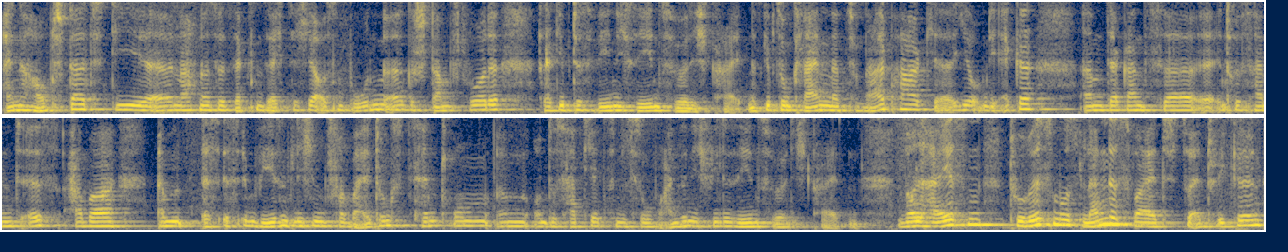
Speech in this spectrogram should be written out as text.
eine Hauptstadt, die äh, nach 1966 hier aus dem Boden äh, gestampft wurde. Da gibt es wenig Sehenswürdigkeiten. Es gibt so einen kleinen Nationalpark äh, hier um die Ecke, ähm, der ganz interessant ist, aber es ist im Wesentlichen Verwaltungszentrum ähm, und es hat jetzt nicht so wahnsinnig viele Sehenswürdigkeiten. Soll heißen, Tourismus landesweit zu entwickeln,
